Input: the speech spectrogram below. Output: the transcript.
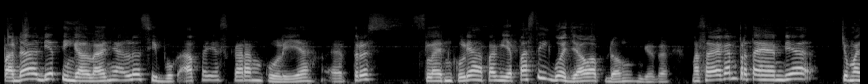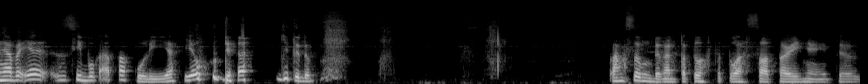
Padahal dia tinggal nanya lu sibuk apa ya sekarang kuliah? Eh, terus selain kuliah apa ya pasti gue jawab dong gitu. Masalahnya kan pertanyaan dia cuma nyampe ya sibuk apa kuliah? Ya udah gitu dong. Langsung dengan petuah-petuah sotoynya itu.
